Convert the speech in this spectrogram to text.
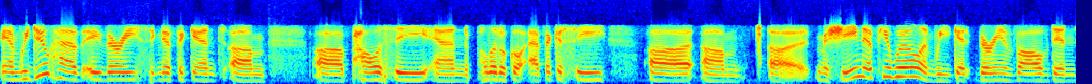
and we do have a very significant um, uh, policy and political advocacy uh, um, uh, machine, if you will, and we get very involved in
